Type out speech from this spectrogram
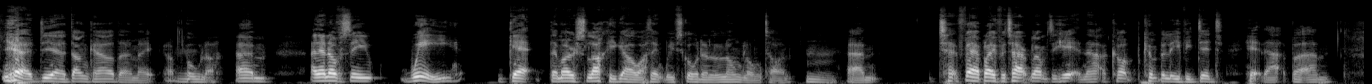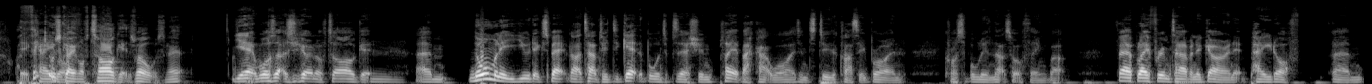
Yeah, yeah, Dunk Aldo, mate, a baller. Um, and then obviously we get the most lucky goal I think we've scored in a long, long time. Um, t- fair play for Tariq Lamptey hitting that. I can't, couldn't believe he did hit that, but um, I it think it was off. going off target as well, wasn't it? Yeah, it was actually going off target. Hmm. Um, normally, you would expect like Taptu to get the ball into possession, play it back out wide, and to do the classic Brian cross the ball in that sort of thing. But fair play for him to having a go, and it paid off. Um,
